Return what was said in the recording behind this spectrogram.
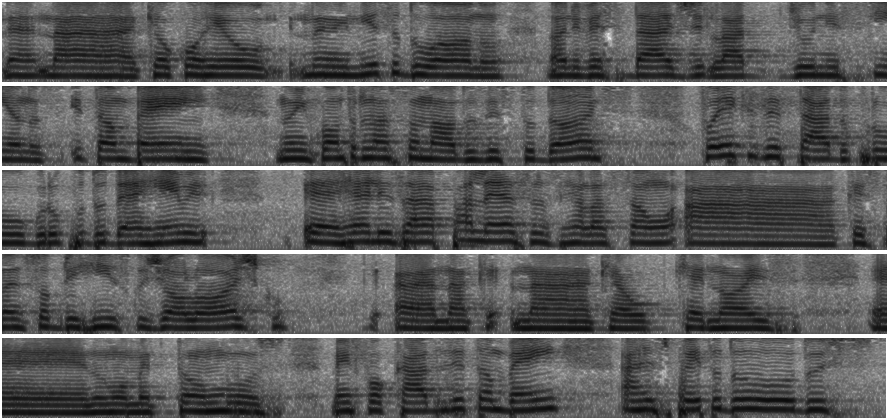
né, na, que ocorreu no início do ano na Universidade lá de Unicinos e também no Encontro Nacional dos Estudantes, foi requisitado para o grupo do DRM é, realizar palestras em relação a questões sobre risco geológico, na, na, que é o que nós, é, no momento, estamos bem focados, e também a respeito do, dos,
